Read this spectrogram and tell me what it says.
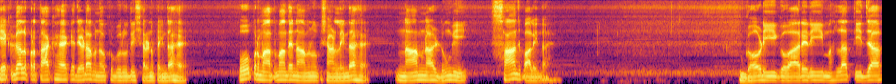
ਇੱਕ ਗੱਲ ਪ੍ਰਤੱਖ ਹੈ ਕਿ ਜਿਹੜਾ ਮਨੁੱਖ ਗੁਰੂ ਦੀ ਸ਼ਰਨ ਪੈਂਦਾ ਹੈ, ਉਹ ਪਰਮਾਤਮਾ ਦੇ ਨਾਮ ਨੂੰ ਪਛਾਣ ਲੈਂਦਾ ਹੈ, ਨਾਮ ਨਾਲ ਡੂੰਗੀ ਸਾਂਝ ਪਾ ਲੈਂਦਾ ਹੈ। ਗੌੜੀ ਗਵਾਰਰੀ ਮਹਲਾ ਤੀਜਾ।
